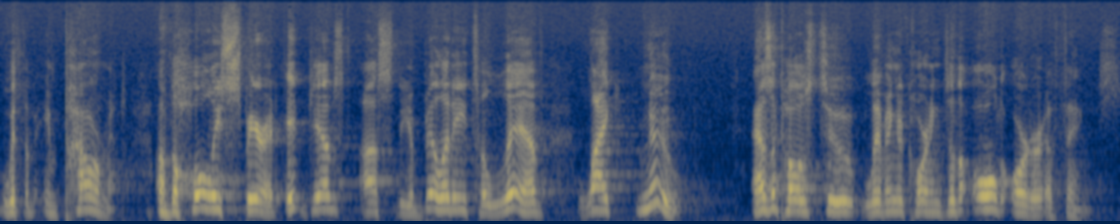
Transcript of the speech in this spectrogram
with the empowerment of the Holy Spirit, it gives us the ability to live like new as opposed to living according to the old order of things.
